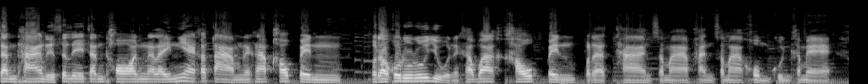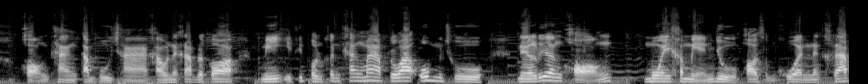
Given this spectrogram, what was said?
จันทางหรือเสเลจันทรอะไรเนี่ยก็ตามนะครับเขาเป็นเราก็รู้ๆอยู่นะครับว่าเขาเป็นประธานสมาพันธ์สมาคมคุณคแมร์ของทางกัมพูชาเขานะครับ แล้วก็มีอิทธิพลค่อนข้างมาก เพราะว่าอุ้มชูในเรื่องของมวยเขมรอยู่พอสมควรนะครับ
